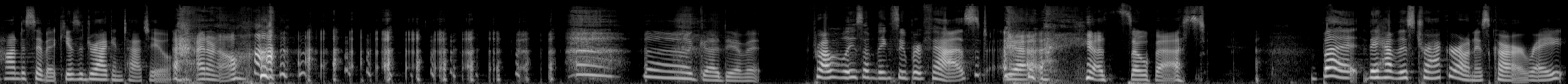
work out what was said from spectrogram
Honda Civic. He has a dragon tattoo. I don't know. Oh, God damn it. Probably something super fast. Yeah. yeah, it's so fast. But they have this tracker on his car, right?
